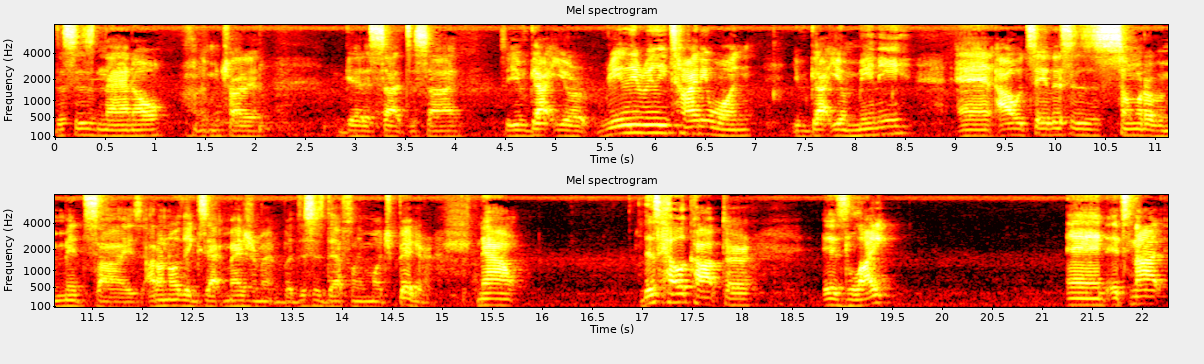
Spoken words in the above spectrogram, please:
this is nano. Let me try to get it side to side. So you've got your really, really tiny one, you've got your mini, and I would say this is somewhat of a mid-size. I don't know the exact measurement, but this is definitely much bigger. Now, this helicopter is light and it's not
